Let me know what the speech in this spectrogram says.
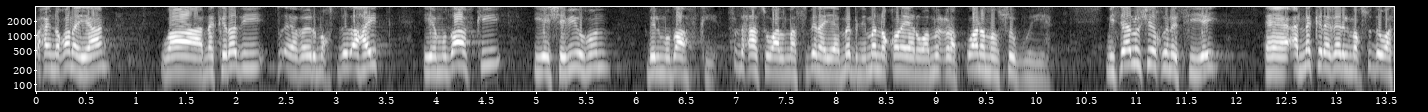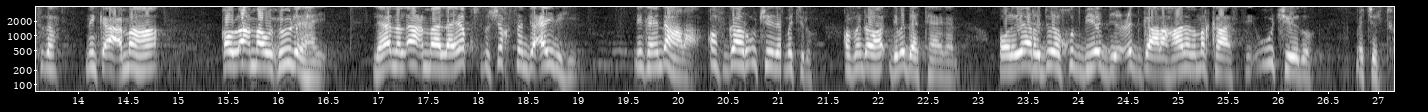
waxay noqonayaan waa nakiradii hayru maqsuudad ahayd iyo mudaafkii iyo shabiihun bilmudaafkii. Saddexdaas waa la nasbinaya mebni ma noqonayaan waa mucrab waana mansuub weeyaan. Mithaalu sheekuna siiyey annakira hayr maqsuuda waa sida ninka acmaha qowl acma wuxuu leeyahay lianna alacmaa laa yaqsudu shaksa bicaynihi ninka indhaha la qof gaar u jeeda ma jiro qof indha dibadda taagan. Oo layaa rajula khud biyadi cid gaar ahaaneed markaasi u jeedo ma jirto.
